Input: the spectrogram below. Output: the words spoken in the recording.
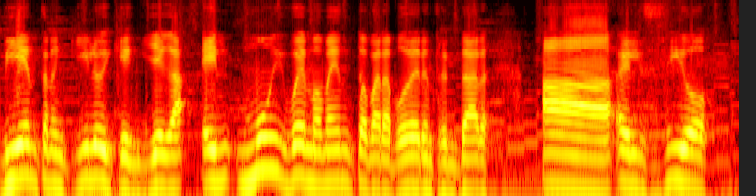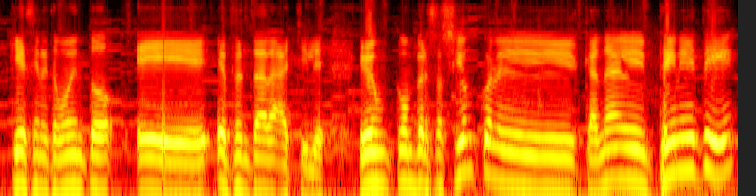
bien tranquilo y que llega en muy buen momento para poder enfrentar a el desafío que es en este momento eh, enfrentar a Chile. En conversación con el canal TNT,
